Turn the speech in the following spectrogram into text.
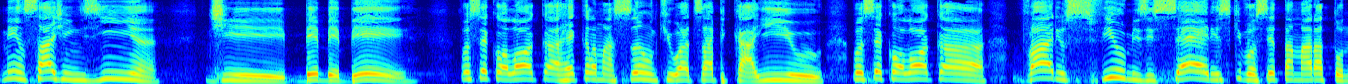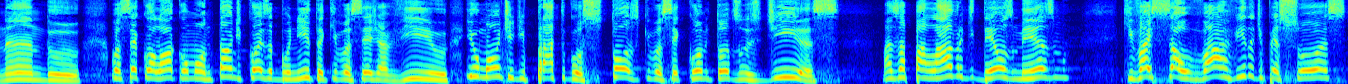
mensagenzinha de BBB, você coloca reclamação que o WhatsApp caiu, você coloca vários filmes e séries que você está maratonando, você coloca um montão de coisa bonita que você já viu, e um monte de prato gostoso que você come todos os dias, mas a palavra de Deus mesmo, que vai salvar a vida de pessoas,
